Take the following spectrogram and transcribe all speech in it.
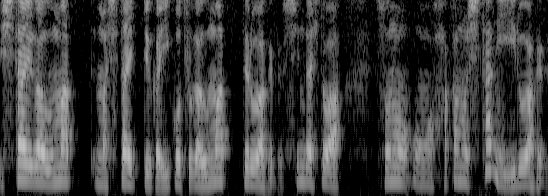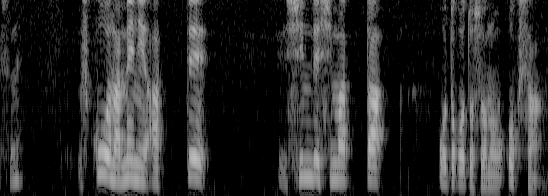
死体が埋まっ、まあ、死体っていうか遺骨が埋まってるわけです。死んだ人はその墓の下にいるわけですね。不幸な目にあって死んでしまった男とその奥さん。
